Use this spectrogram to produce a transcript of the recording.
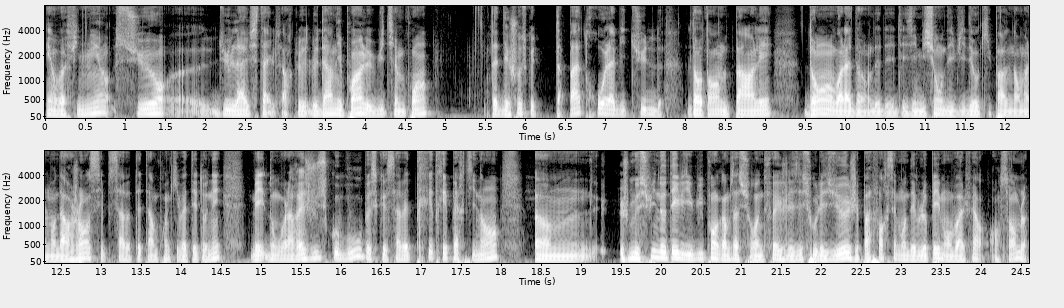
Et on va finir sur euh, du lifestyle. cest que le, dernier point, le huitième point, peut-être des choses que tu n'as pas trop l'habitude d'entendre parler dans, voilà, dans des, émissions, des vidéos qui parlent normalement d'argent, ça va peut-être un point qui va t'étonner. Mais donc voilà, reste jusqu'au bout parce que ça va être très très pertinent. Euh, je me suis noté les 8 points comme ça sur une feuille, je les ai sous les yeux, j'ai pas forcément développé, mais on va le faire ensemble.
